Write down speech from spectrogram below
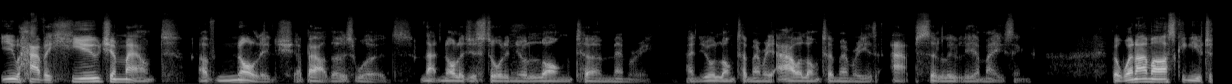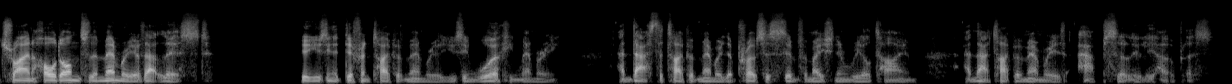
you have a huge amount of knowledge about those words. And that knowledge is stored in your long term memory. And your long term memory, our long term memory, is absolutely amazing. But when I'm asking you to try and hold on to the memory of that list, you're using a different type of memory, you're using working memory. And that's the type of memory that processes information in real time. And that type of memory is absolutely hopeless.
